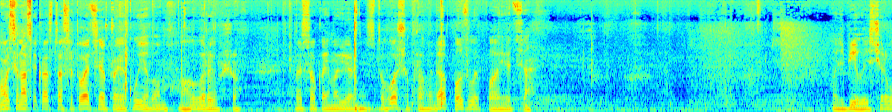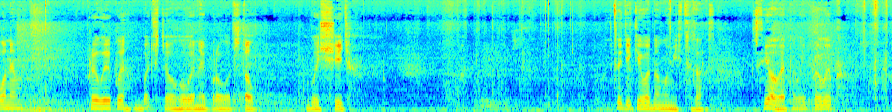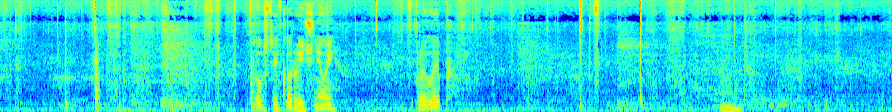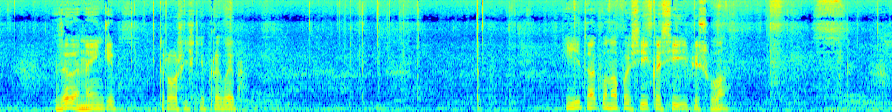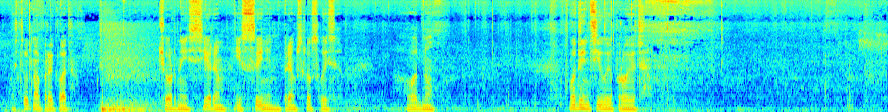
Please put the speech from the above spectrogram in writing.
Ось у нас якраз та ситуація, про яку я вам говорив, що висока ймовірність того, що провода позлипаються. Ось білий з червоним прилипли. Бачите, оголений провод став блищить. Це тільки в одному місці зараз. Фіолетовий прилип. Товстий коричневий прилип. От. Зелененький трошечки прилип. І так воно по всій косі і пішло. Ось тут, наприклад, чорний з сірим і з синім прям срослися в одну. Один цілий провід.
